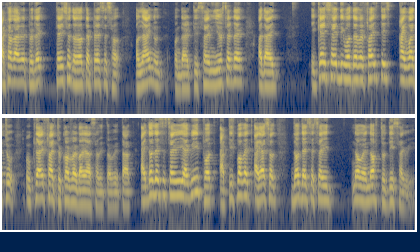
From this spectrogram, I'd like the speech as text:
I have a representation of other places on, online on, under the same username, and I, in case anyone ever finds this, I want to clarify to cover my ass a little bit. That I don't necessarily agree, but at this moment, I also don't necessarily know enough to disagree.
